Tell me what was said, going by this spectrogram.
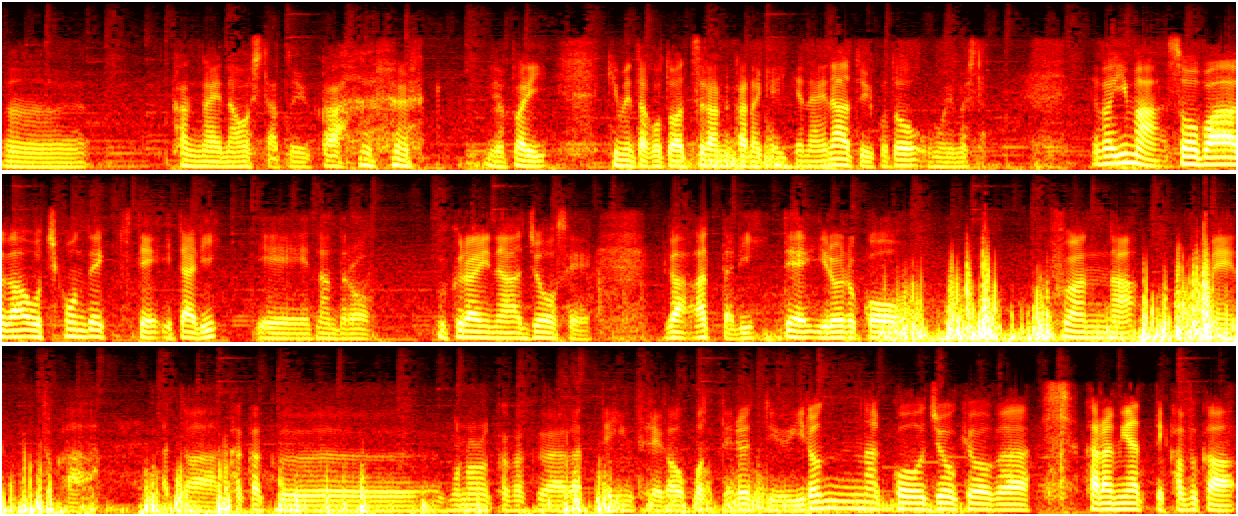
うん考え直したというか やっぱり決めたことは貫かなきゃいけないなということを思いました。やっぱ今、相場が落ち込んできていたり、えー、なんだろう、ウクライナ情勢があったり、で、いろいろこう、不安な面とか、あとは価格、物の価格が上がってインフレが起こってるっていういろんなこう状況が絡み合って株価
